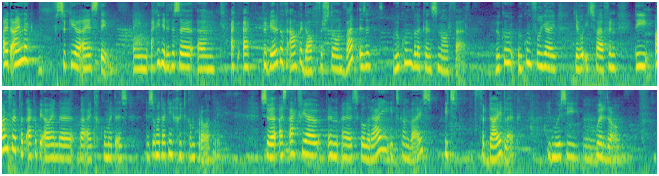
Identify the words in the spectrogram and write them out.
uiteindelik soek jy jou eie stem. En ek weet nie dit is 'n ehm um, ek ek probeer dit nog elke dag verstaan. Wat is dit? Hoekom wil 'n kunstenaar verf? Hoekom hoekom voel jy jy wil iets verf en die antwoord wat ek op die ou ende by uitgekom het is dis omdat ek nie goed kan praat nie. So as ek vir jou in 'n skildery iets kan wys, iets verduidelik, emosie mm. oordra.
